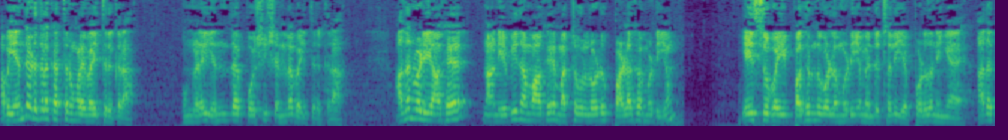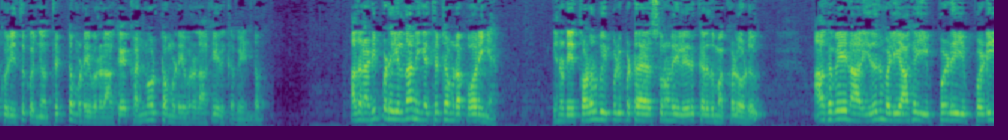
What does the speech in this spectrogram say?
அப்ப எந்த இடத்துல கத்தர் உங்களை வைத்திருக்கிறார்? உங்களை எந்த பொசிஷன்ல வைத்திருக்கிறார்? அதன் வழியாக நான் எவ்விதமாக மற்றவர்களோடு பழக முடியும்? இயேசுவை பகிர்ந்து கொள்ள முடியும் என்று சொல்லி எப்பொழுதும் நீங்க அதை குறித்து கொஞ்சம் திட்டமுடையவர்களாக கண்ணோட்டமுடையவர்களாக இருக்க வேண்டும். அதன் அடிப்படையில் தான் நீங்க திட்டமிட போறீங்க. என்னுடைய தொடர்பு இப்படிப்பட்ட சூழ்நிலையில் இருக்கிறது மக்களோடு. ஆகவே நான் இதன் வழியாக இப்படி இப்படி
